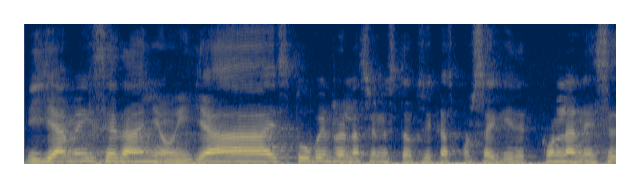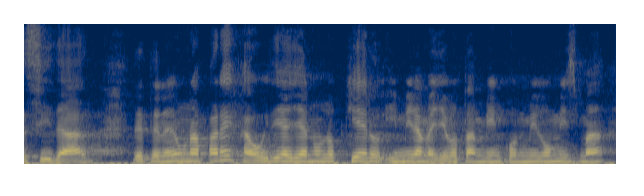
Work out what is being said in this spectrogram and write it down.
Y ya me hice daño. Y ya estuve en relaciones tóxicas por seguir con la necesidad de tener una pareja. Hoy día ya no lo quiero. Y mira, me llevo tan bien conmigo misma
